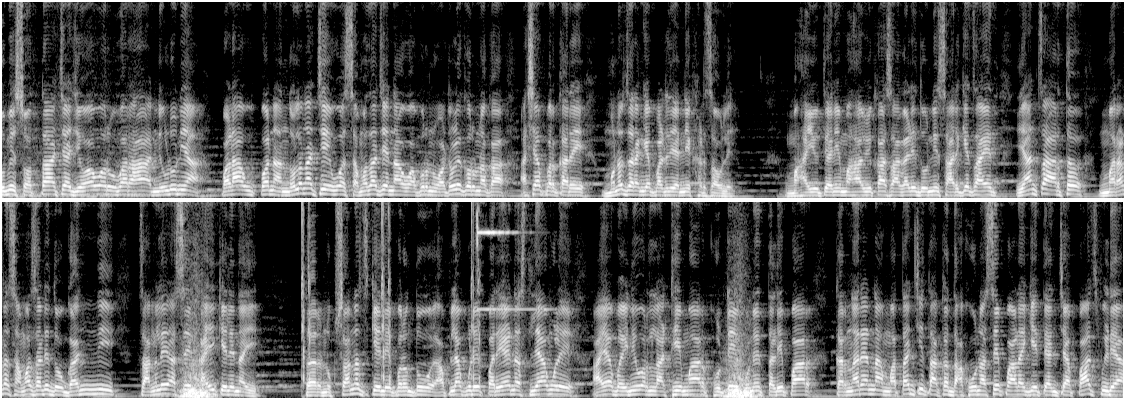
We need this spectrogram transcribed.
तुम्ही स्वतःच्या जीवावर उभा राहा निवडून या. पडा पण आंदोलनाचे व समाजाचे नाव वापरून वाटोळे करू नका अशा प्रकारे मनोज जरांगे पाटील यांनी खडसावले. महायुती आणि महाविकास आघाडी दोन्ही सारखेच आहेत. यांचा अर्थ मराठा समाजासाठी दोघांनी चांगले असे काही केले नाही. तर नुकसानच केले परंतु आपल्यापुढे पर्याय नसल्यामुळे आया बहिणीवर लाठीमार खोटे गुन्हे तडीपार करणाऱ्यांना मतांची ताकद दाखवून असे पाडा की त्यांच्या पाच पिढ्या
